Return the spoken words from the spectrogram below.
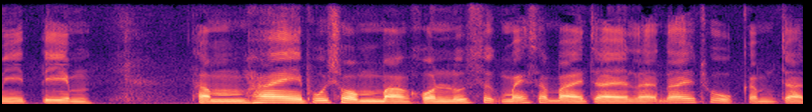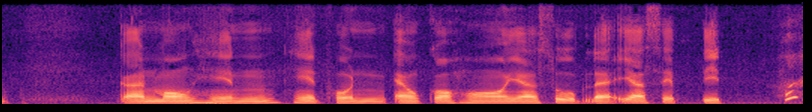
มีธีม ทำให้ผู้ชมบางคนรู้สึกไม่สบายใจและได้ถูกกำจัดการมองเห็นเหตุผลแอลกอฮอล์ยาสูบและยาเสพติดฮะ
